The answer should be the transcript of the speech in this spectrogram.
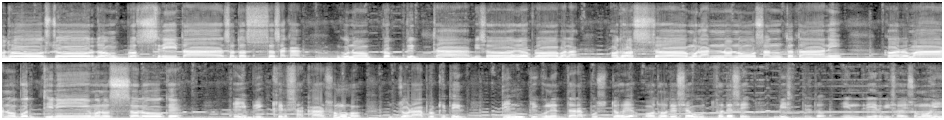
অধশ্চোর্ধ্বং প্রসৃতা শতস্য শাখা গুণ প্রবৃদ্ধা বিষয় প্রবলা মূলান্ননু সন্ততানি কর্মানুবুদ্ধিনী মনুষ্যলোকে। এই বৃক্ষের শাখাসমূহ জড়া প্রকৃতির তিনটি গুণের দ্বারা পুষ্ট হয়ে অধদেশে ঊর্ধ্বদেশে বিস্তৃত। ইন্দ্রিয়ের বিষয়সমূহই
